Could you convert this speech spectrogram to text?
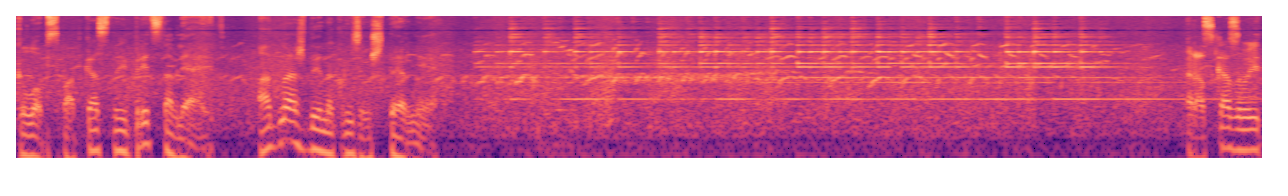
Клопс подкасты представляет «Однажды на Крузенштерне». Рассказывает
